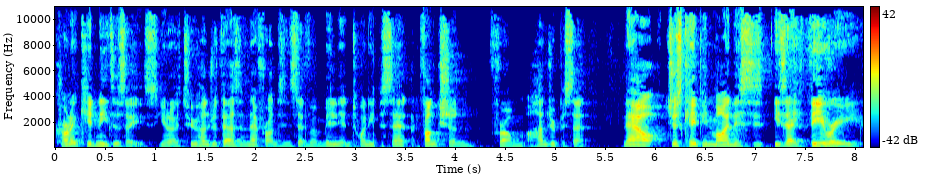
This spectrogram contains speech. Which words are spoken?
chronic kidney disease, you know, 200,000 nephrons instead of a million, 20% function from 100%. Now, just keep in mind this is, a theory,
